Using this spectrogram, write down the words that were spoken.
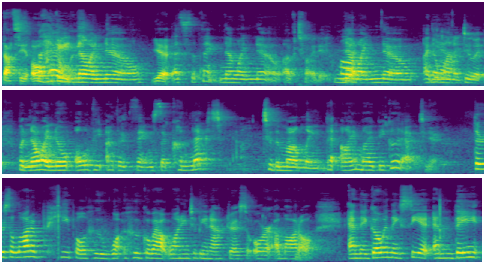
That's it. Over but hey, it. now I know. Yeah. That's the thing. Now I know I've tried it. Well, now I know I don't yeah. want to do it. But now I know all the other things that connect to the modeling that I might be good at. Yeah. There's a lot of people who wa- who go out wanting to be an actress or a model, and they go and they see it, and they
